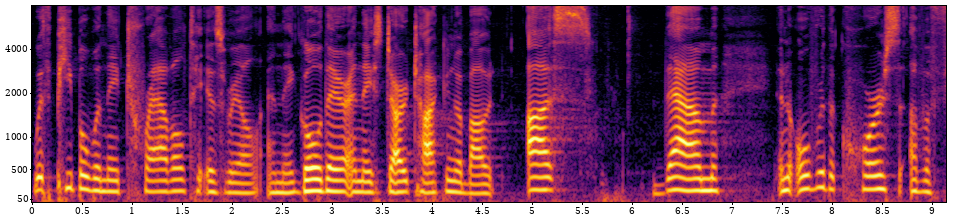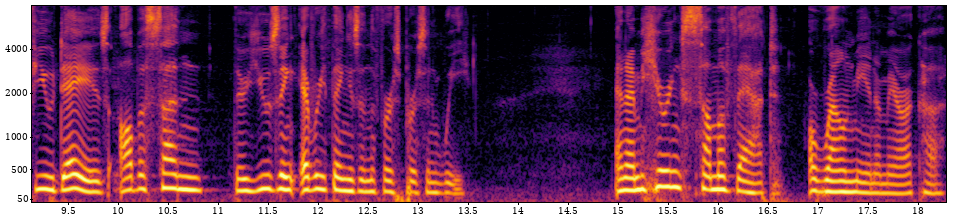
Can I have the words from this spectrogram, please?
with people when they travel to Israel and they go there and they start talking about us, them, and over the course of a few days, all of a sudden they're using everything as in the first person we. And I'm hearing some of that around me in America.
